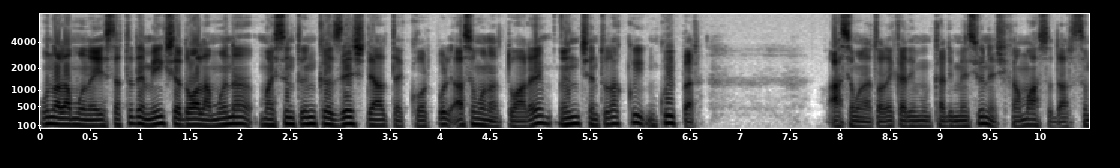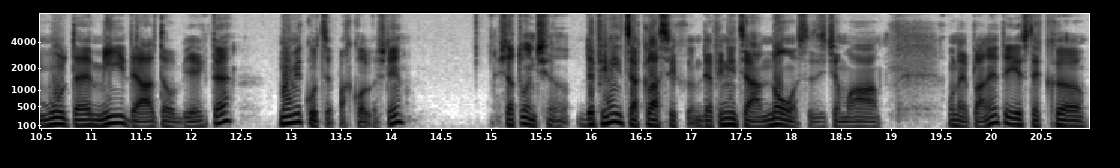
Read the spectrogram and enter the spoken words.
una la mână este atât de mic și a doua la mână mai sunt încă zeci de alte corpuri asemănătoare în centura Kuiper. Asemănătoare ca, ca dimensiune și ca masă, dar sunt multe mii de alte obiecte mai micuțe pe acolo, știi? Și atunci, definiția clasică, definiția nouă, să zicem, a unei planete este că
